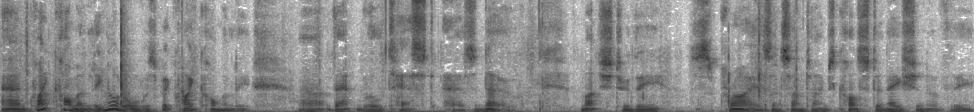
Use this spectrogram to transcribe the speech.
And quite commonly, not always, but quite commonly, uh, that will test as no, much to the surprise and sometimes consternation of the,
